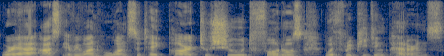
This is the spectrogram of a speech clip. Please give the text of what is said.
where I ask everyone who wants to take part to shoot photos with repeating patterns.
